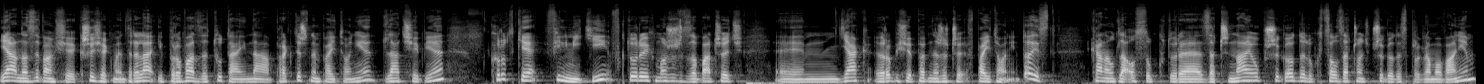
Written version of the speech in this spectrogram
Ja nazywam się Krzysiek Mędrela i prowadzę tutaj na praktycznym Pythonie dla Ciebie krótkie filmiki, w których możesz zobaczyć, jak robi się pewne rzeczy w Pythonie. To jest kanał dla osób, które zaczynają przygodę lub chcą zacząć przygodę z programowaniem,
